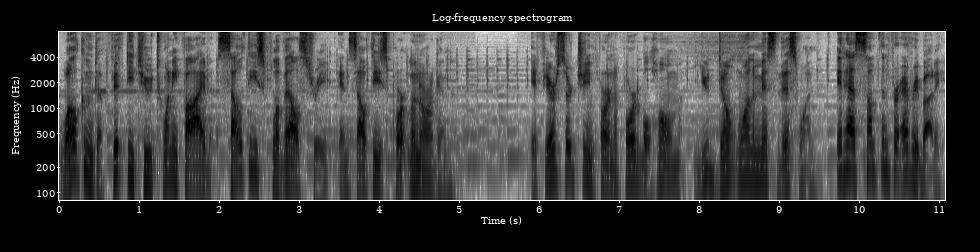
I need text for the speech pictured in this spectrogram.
Welcome to 5225 Southeast Flavel Street in Southeast Portland, Oregon. If you're searching for an affordable home, you don't want to miss this one. It has something for everybody.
